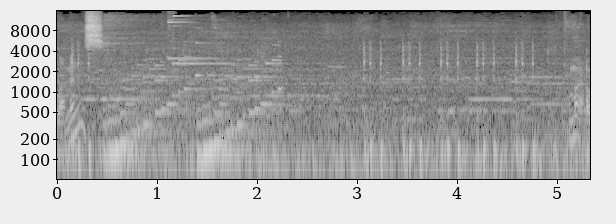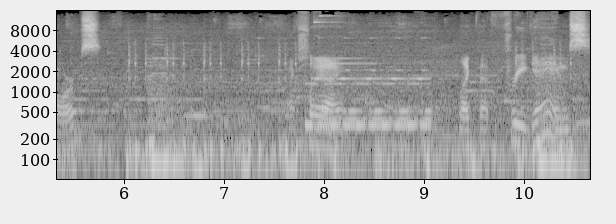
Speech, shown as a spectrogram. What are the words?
Lemons. Come on, orbs. Actually, I like that free games,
